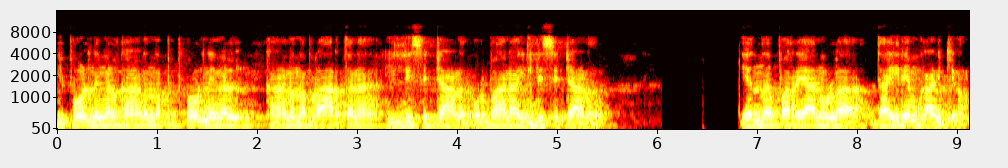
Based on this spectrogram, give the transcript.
ഇപ്പോൾ നിങ്ങൾ കാണുന്ന ഇപ്പോൾ നിങ്ങൾ കാണുന്ന പ്രാർത്ഥന ഇല്ലിസിറ്റാണ് കുർബാന ഇല്ലിസിറ്റാണ് എന്ന് പറയാനുള്ള ധൈര്യം കാണിക്കണം.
